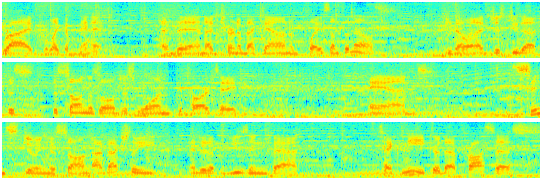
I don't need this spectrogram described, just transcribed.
ride for like a minute. And then I'd turn it back down and play something else. You know, and I'd just do that. This the song is all just one guitar take. And since doing this song, I've actually ended up using that technique or that process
